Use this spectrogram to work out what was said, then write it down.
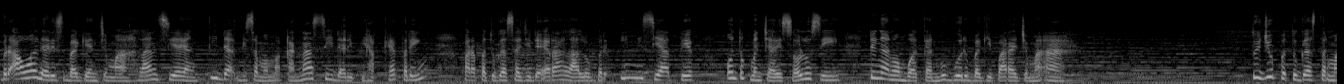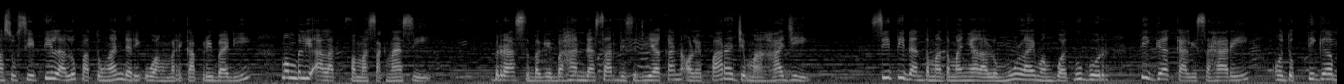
Berawal dari sebagian jemaah lansia yang tidak bisa memakan nasi dari pihak catering, para petugas haji daerah lalu berinisiatif untuk mencari solusi dengan membuatkan bubur bagi para jemaah. Tujuh petugas termasuk Siti lalu patungan dari uang mereka pribadi membeli alat pemasak nasi. Beras sebagai bahan dasar disediakan oleh para jemaah haji. Siti dan teman-temannya lalu mulai membuat bubur tiga kali sehari untuk 13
